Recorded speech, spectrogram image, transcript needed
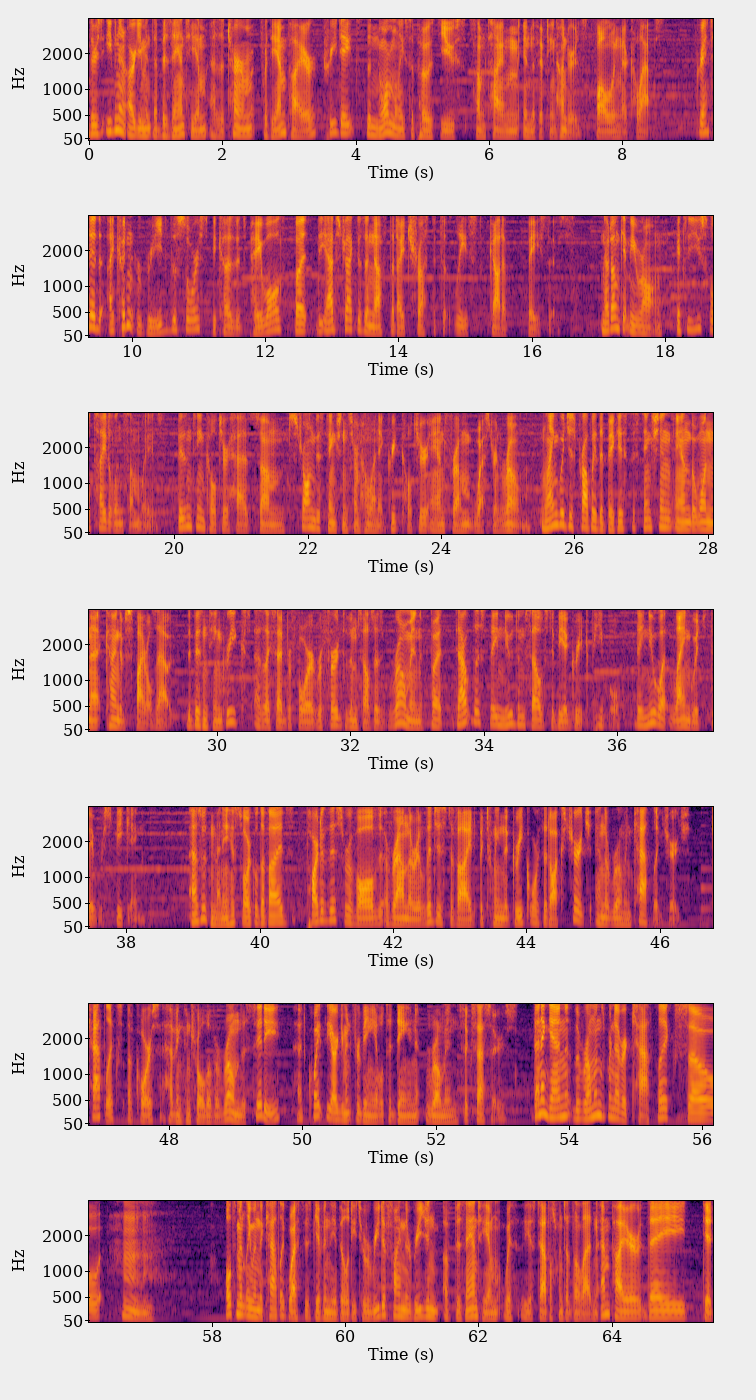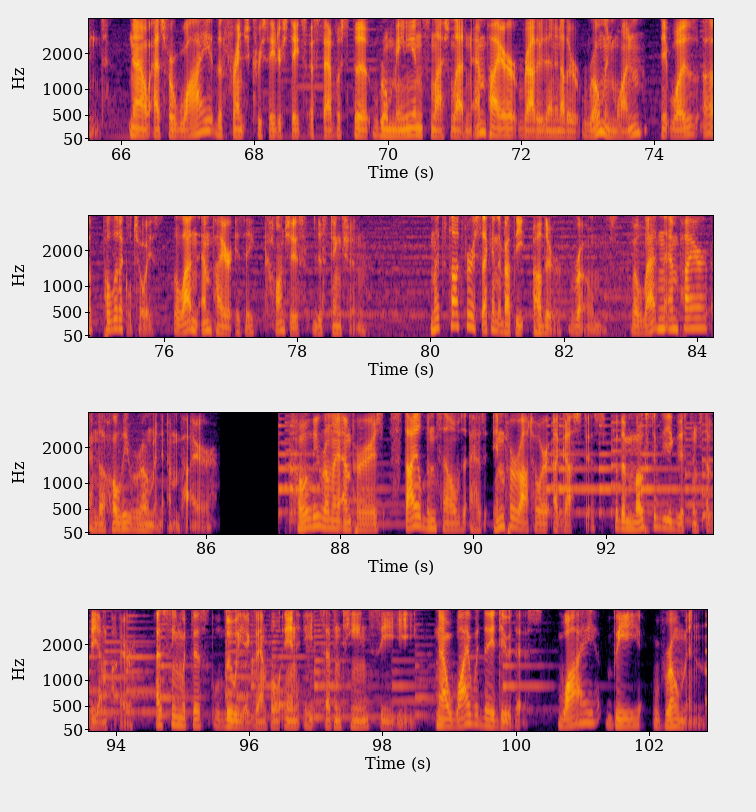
There's even an argument that Byzantium as a term for the empire predates the normally supposed use sometime in the 1500s, following their collapse. Granted, I couldn't read the source because it's paywalled, but the abstract is enough that I trust it's at least got a basis. Now, don't get me wrong, it's a useful title in some ways. Byzantine culture has some strong distinctions from Hellenic Greek culture and from Western Rome. Language is probably the biggest distinction and the one that kind of spirals out. The Byzantine Greeks, as I said before, referred to themselves as Roman, but doubtless they knew themselves to be a Greek people. They knew what language they were speaking. As with many historical divides, part of this revolved around the religious divide between the Greek Orthodox Church and the Roman Catholic Church. Catholics, of course, having control over Rome, the city, had quite the argument for being able to deign Roman successors. Then again, the Romans were never Catholic, so hmm. Ultimately, when the Catholic West is given the ability to redefine the region of Byzantium with the establishment of the Latin Empire, they didn't. Now, as for why the French Crusader states established the Romanian slash Latin Empire rather than another Roman one, it was a political choice. The Latin Empire is a conscious distinction. Let's talk for a second about the other Romes the Latin Empire and the Holy Roman Empire. Holy Roman emperors styled themselves as Imperator Augustus for the most of the existence of the empire, as seen with this Louis example in 817 CE. Now, why would they do this? Why be Roman?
